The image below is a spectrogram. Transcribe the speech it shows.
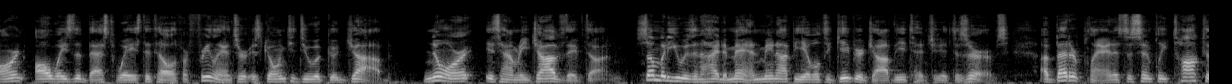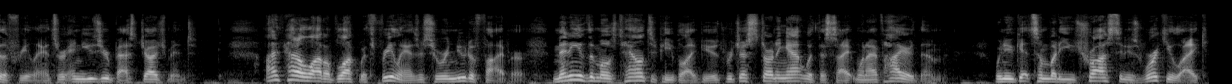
aren't always the best ways to tell if a freelancer is going to do a good job, nor is how many jobs they've done. Somebody who is in high demand may not be able to give your job the attention it deserves. A better plan is to simply talk to the freelancer and use your best judgment. I've had a lot of luck with freelancers who are new to Fiverr. Many of the most talented people I've used were just starting out with the site when I've hired them. When you get somebody you trust and whose work you like,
